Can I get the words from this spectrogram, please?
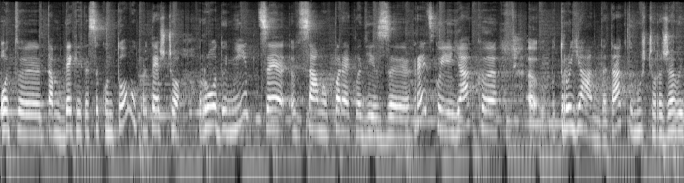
от е, там декілька секунд тому про те, що родоніт це саме в перекладі з грецької як е, е, троянда, так тому що рожевий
